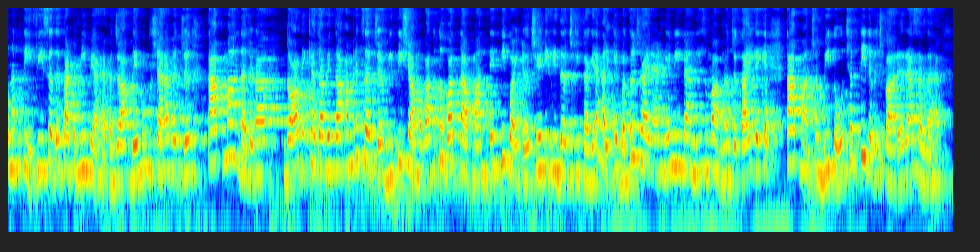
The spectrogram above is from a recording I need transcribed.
29 ਫੀਸਦ ਘੱਟ ਮੀਂਹ ਪਿਆ ਹੈ। ਪੰਜਾਬ ਦੇ ਮੁੱਖ ਸ਼ਹਿਰਾਂ ਵਿੱਚ ਤਾਪਮਾਨ ਦਾ ਜਿਹੜਾ ਦੌਰ ਦੇਖਿਆ ਜਾਵੇ ਤਾਂ ਅੰਮ੍ਰਿਤਸਰ 'ਚ ਬੀਤੀ ਸ਼ਾਮ ਵੱਧ ਤੋਂ ਵੱਧ ਤਾਪਮਾਨ 33.6 ਡਿਗਰੀ ਦਰਜ ਕੀਤਾ ਗਿਆ ਹਲਕੇ ਬੱਦਲ ਛਾਏ ਰਹਿਣਗੇ ਮੀਂਹ ਪੈਣ ਦੀ ਸੰਭਾਵਨਾ ਜਤਾਈ ਗਈ ਹੈ। ਤਾਪਮਾਨ 26 ਤੋਂ 36 ਦੇ ਵਿਚਕਾਰ ਰਹਿ ਸਕਦਾ ਹੈ।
